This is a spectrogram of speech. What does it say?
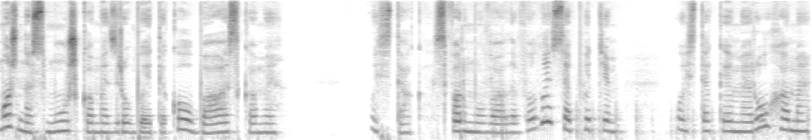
можна смужками зробити, ковбасками. Ось так. Сформували волосся, потім ось такими рухами.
